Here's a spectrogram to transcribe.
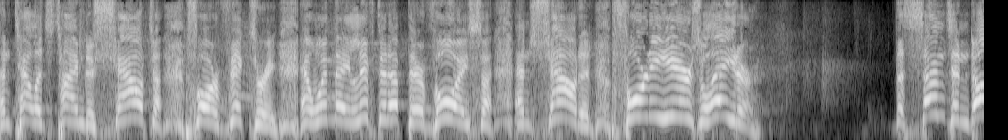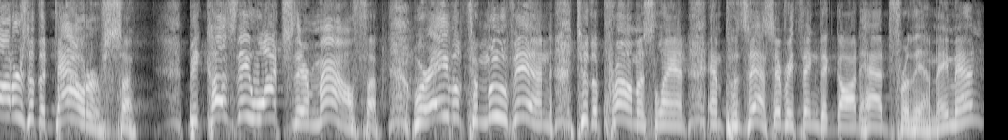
until it's time to shout uh, for victory. And when they lifted up their voice uh, and shouted, 40 years later, the sons and daughters of the doubters, because they watched their mouth, were able to move in to the promised land and possess everything that God had for them. Amen? Amen?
